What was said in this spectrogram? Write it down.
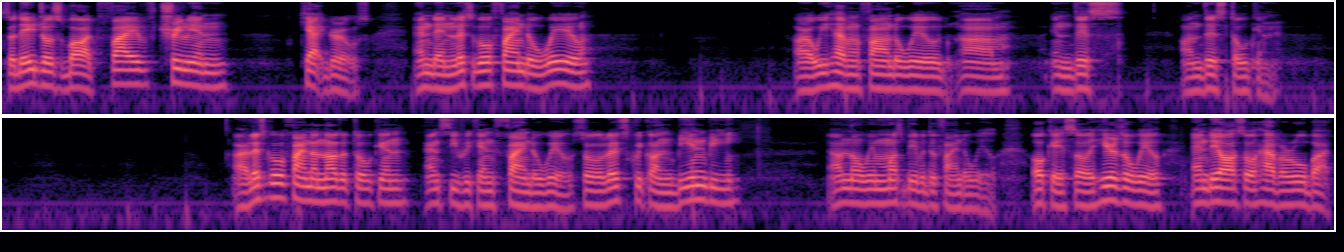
So they just bought 5 trillion cat girls and then let's go find a whale. Or we haven't found a whale um, in this on this token. All right let's go find another token and see if we can find a whale. So let's click on bnb i know we must be able to find a whale. Okay so here's a whale and they also have a robot.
